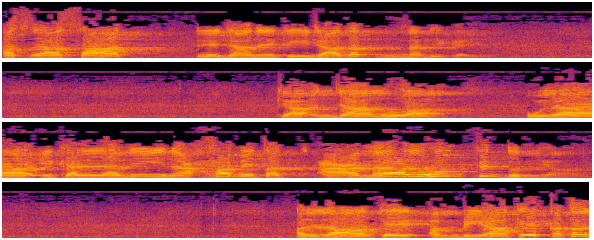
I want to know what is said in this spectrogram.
اسرا ساتھ لے جانے کی اجازت نہ دی گئی۔ کیا انجام ہوا؟ اولئک الذین حبطت اعمالهم فی الدنیا۔ اللہ کے انبیاء کے قتل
